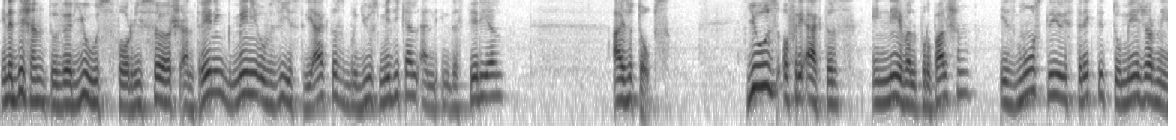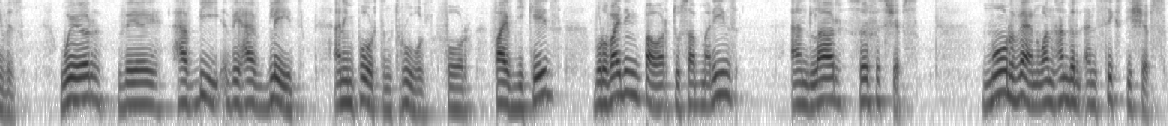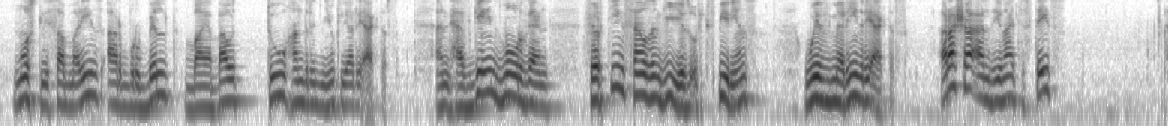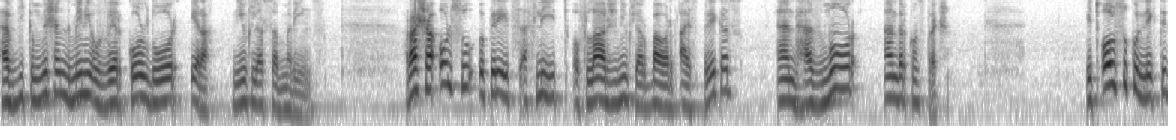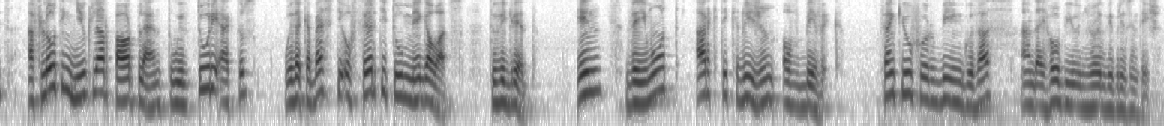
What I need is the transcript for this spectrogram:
In addition to their use for research and training, many of these reactors produce medical and industrial isotopes. Use of reactors in naval propulsion is mostly restricted to major navies, where they have, be, they have played an important role for five decades, providing power to submarines and large surface ships. More than 160 ships, mostly submarines, are propelled by about 200 nuclear reactors and have gained more than 13,000 years of experience with marine reactors. Russia and the United States have decommissioned many of their Cold War era nuclear submarines. Russia also operates a fleet of large nuclear powered icebreakers and has more under construction. It also connected a floating nuclear power plant with two reactors with a capacity of 32 megawatts to the grid in the remote Arctic region of Pevek. Thank you for being with us and I hope you enjoyed the presentation.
